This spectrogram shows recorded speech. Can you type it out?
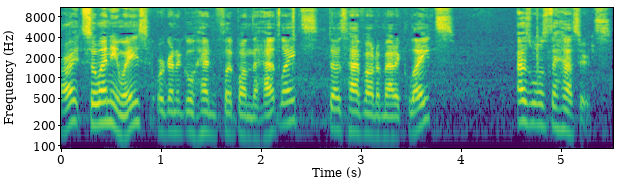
Alright, so anyways, we're going to go ahead and flip on the headlights. It does have automatic lights, as well as the hazards.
